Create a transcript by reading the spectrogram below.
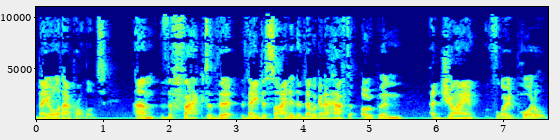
They all had problems. Um, the fact that they decided that they were going to have to open a giant void portal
